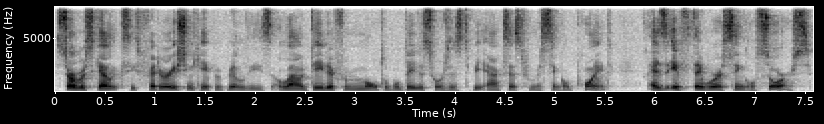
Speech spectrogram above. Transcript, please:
Starburst Galaxy's federation capabilities allow data from multiple data sources to be accessed from a single point, as if they were a single source.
